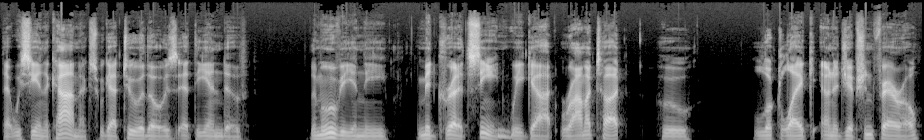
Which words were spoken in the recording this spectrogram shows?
that we see in the comics. We got two of those at the end of the movie in the mid credit scene. We got Rama-Tut, who looked like an Egyptian pharaoh,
